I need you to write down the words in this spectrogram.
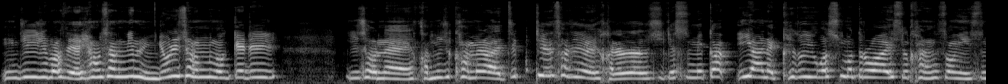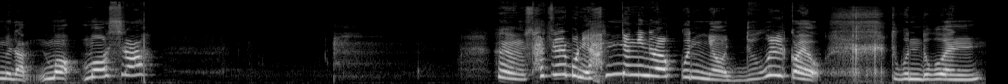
움직이지 마세요. 형사님, 유리 장미가 깨지 기 전에 감시 카메라에 찍힌 사진을 가져다 주시겠습니까? 이 안에 궤도유가 숨어 들어와 있을 가능성이 있습니다. 뭐, 뭐시라? 흠, 사진을 보니 한 명이 늘었군요. 누구일까요? 두근두근.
